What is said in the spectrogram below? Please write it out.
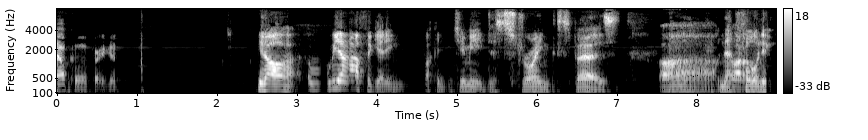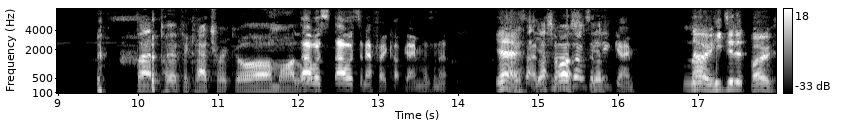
Anelka were pretty good. You know, we are forgetting fucking Jimmy destroying Spurs oh, in that four 0 that perfect hat trick. Oh my lord. That was that was an FA Cup game, wasn't it? Yeah, Was that- Yes, it was, That was a yeah. league game. No, he did it both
